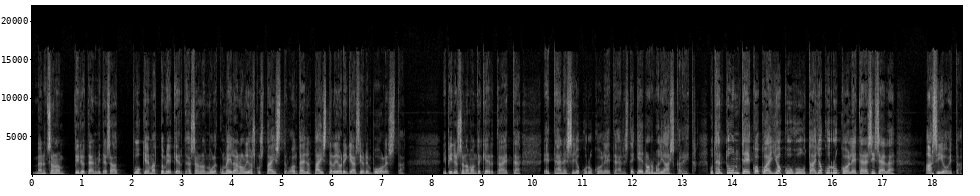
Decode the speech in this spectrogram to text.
mä nyt sanon, pidetään mitä sä oot lukemattomia kertoja sanonut mulle, kun meillä on ollut joskus taistelu, on täytynyt taistella joidenkin asioiden puolesta. niin Pidus sanoi monta kertaa, että, että hänessä joku rukoilee täällä. Se tekee normaalia askareita, mutta hän tuntee koko ajan, joku huutaa, joku rukoilee täällä sisällä asioita.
